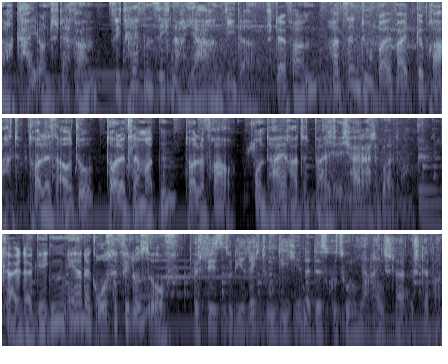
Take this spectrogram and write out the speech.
Noch Kai und Stefan? Sie treffen sich nach Jahren wieder. Stefan hat's in Dubai weit gebracht. Tolles Auto, tolle Klamotten, tolle Frau. Und heiratet bald. Ich heirate bald auch. Kai dagegen eher der große Philosoph. Verstehst du die Richtung, die ich in der Diskussion hier einschlage, Stefan?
